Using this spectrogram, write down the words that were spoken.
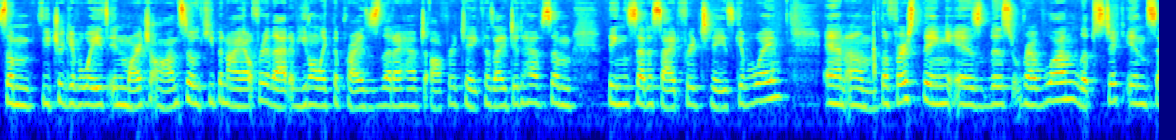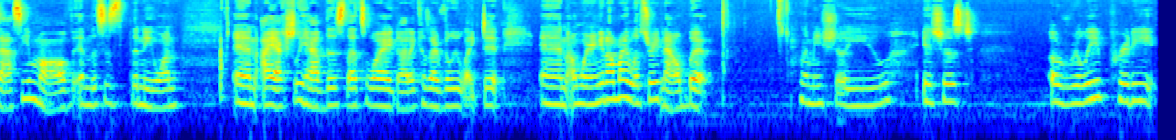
some future giveaways in March on, so keep an eye out for that if you don't like the prizes that I have to offer today, because I did have some things set aside for today's giveaway. And um, the first thing is this Revlon lipstick in Sassy Mauve, and this is the new one. And I actually have this, that's why I got it, because I really liked it. And I'm wearing it on my lips right now, but let me show you. It's just a really pretty,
